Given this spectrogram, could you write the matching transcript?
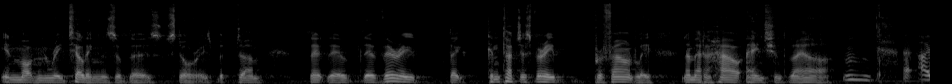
in modern retellings of those stories. But um, they're, they're, they're very, they can touch us very profoundly, no matter how ancient they are. Mm-hmm. I,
